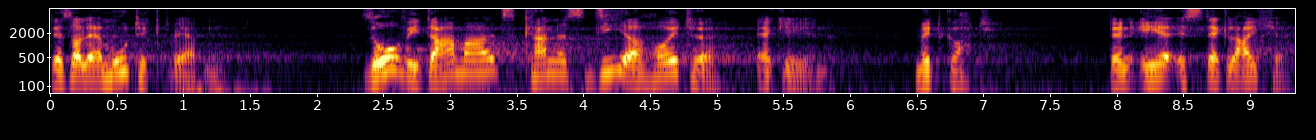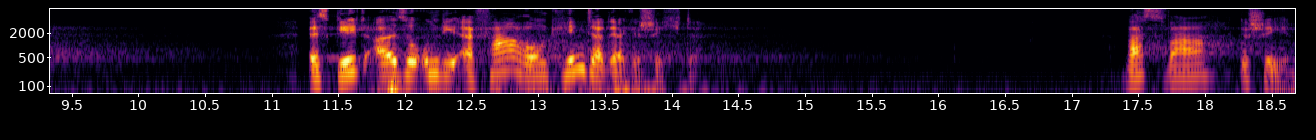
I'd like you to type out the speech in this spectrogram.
der soll ermutigt werden. So wie damals kann es dir heute ergehen mit Gott, denn er ist der gleiche. Es geht also um die Erfahrung hinter der Geschichte. Was war geschehen?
